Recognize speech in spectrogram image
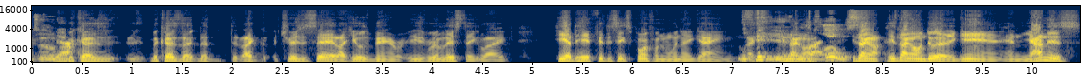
so? Yeah. because because the, the, the like Strizzy said, like he was being he's realistic. Like he had to hit fifty six points from to win that game. Like yeah, he's not gonna close. he's not gonna he's not gonna do it again. And Giannis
